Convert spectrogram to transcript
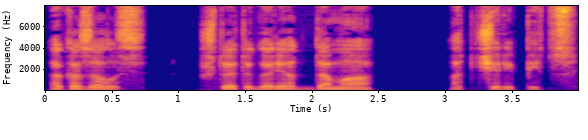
Оказалось, что это горят дома от черепицы.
